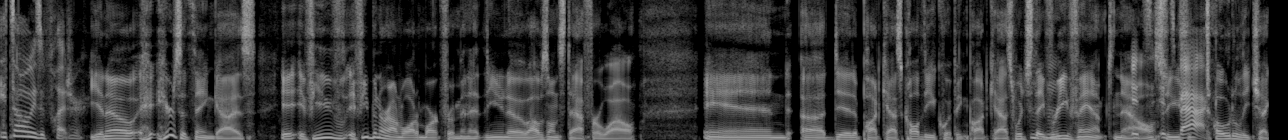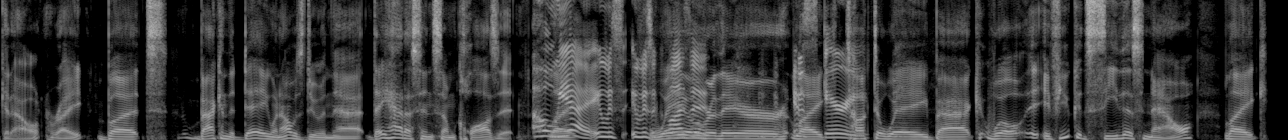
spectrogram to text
it's always a pleasure. You know, here's the thing, guys. If you've if you've been around Watermark for a minute, then you know I was on staff for a while and uh, did a podcast called the Equipping Podcast, which they've revamped now, Mm-hmm. It's- so it's you back. should totally check it out, right? But back in the day when I was doing that, they had us in some closet. Oh like, yeah, it was it was a way closet. over there, like scary. tucked away back. Well, if you could see this now, like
